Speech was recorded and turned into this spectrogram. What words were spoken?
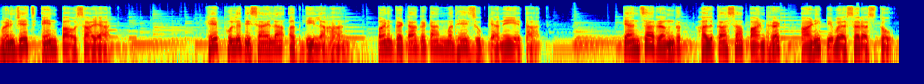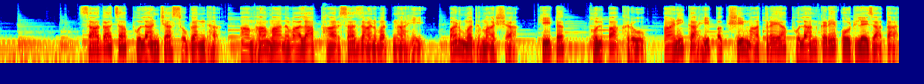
म्हणजेच ऐन पावसाळ्यात. हे फुल दिसायला अगदी लहान पण गटागटांमध्ये झुक्याने येतात. त्यांचा रंग हलकासा पांढरट आणि पिवळसर असतो. सागाचा फुलांचा सुगंध आम्हा मानवाला फारसा जाणवत नाही. पण मधमाशा कीटक फुलपाखरू आणि काही पक्षी मात्र या फुलांकडे ओढले जातात.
